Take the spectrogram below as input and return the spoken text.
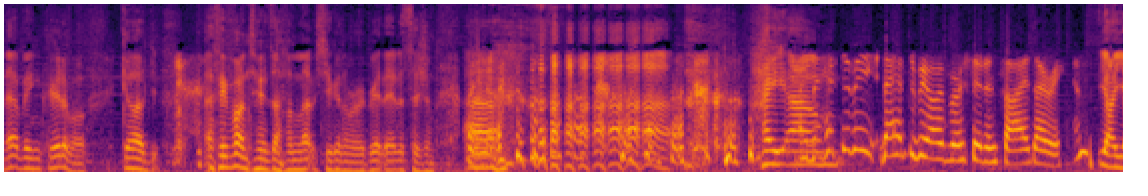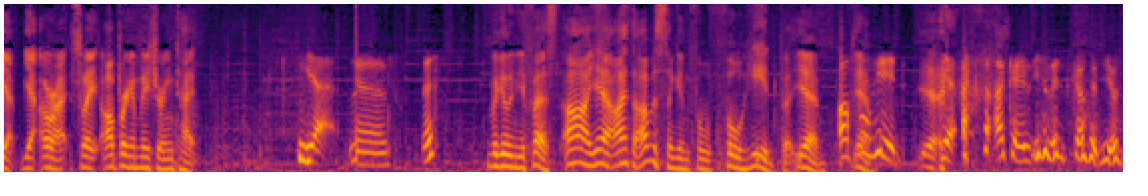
That'd be incredible. God, if everyone turns up on lips, you're going to regret that decision. Uh, hey, And they have um, to be they have to be over a certain size, I reckon. yeah, yeah, yeah. All right, sweet. I'll bring a measuring tape. Yeah. Uh, this Bigger than your fist. Oh, yeah. I thought I was thinking full full head, but yeah. oh yeah. full head. Yeah. Yeah. okay, yeah, let's go with your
